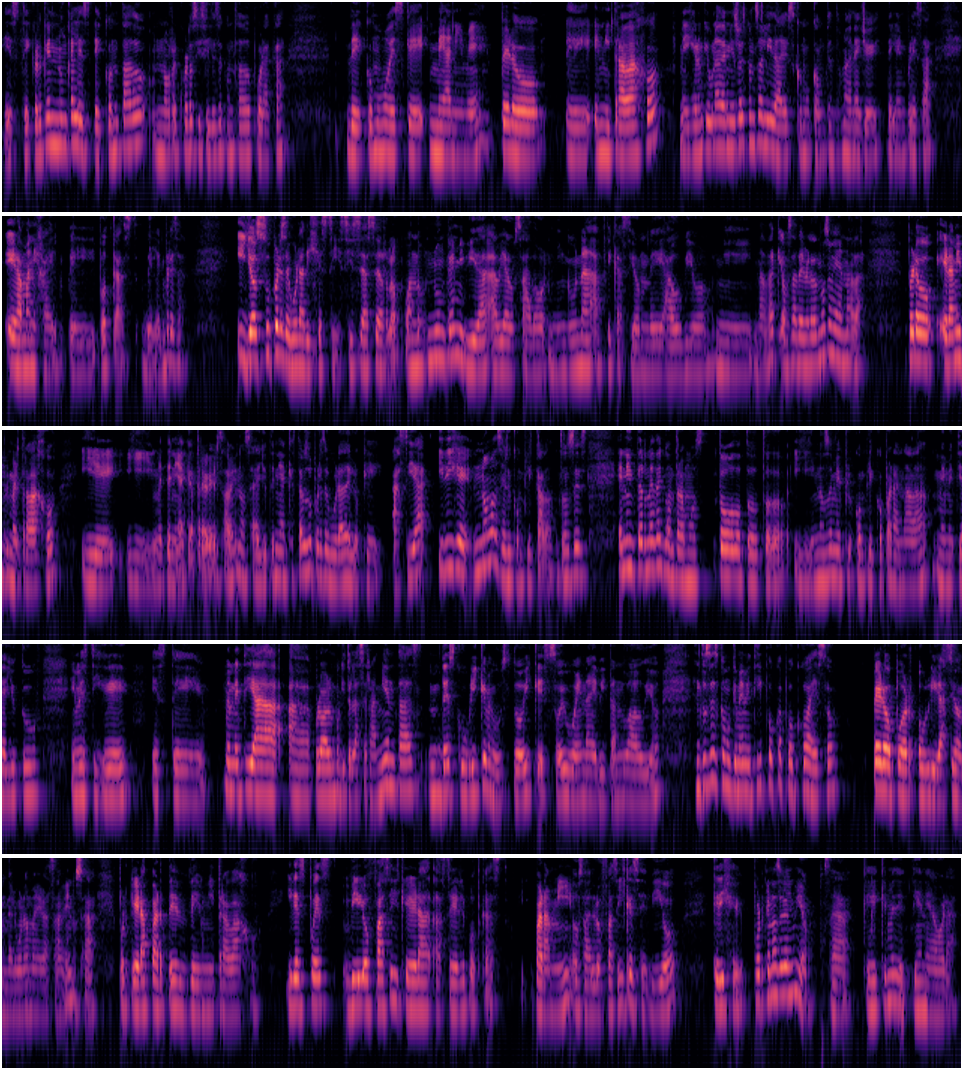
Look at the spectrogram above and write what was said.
Este, creo que nunca les he contado, no recuerdo si sí les he contado por acá, de cómo es que me animé, pero eh, en mi trabajo me dijeron que una de mis responsabilidades como content manager de la empresa era manejar el, podcast de la empresa. Y yo súper segura dije, sí, sí sé hacerlo, cuando nunca en mi vida había usado ninguna aplicación de audio ni nada, que, o sea, de verdad no sabía nada. Pero era mi primer trabajo y, me tenía que atrever, ¿saben? O sea, yo tenía que estar súper segura de lo que hacía y dije, no va a ser complicado. Entonces, en internet encontramos todo, todo, todo y no se me complicó para nada. Me metí a YouTube, investigué, este, me metí a, probar un poquito las herramientas, descubrí que me gustó y que soy buena editando audio. Entonces, como que me metí poco a poco a eso pero por obligación de alguna manera, ¿saben? O sea, porque era parte de mi trabajo. Y después vi lo fácil que era hacer el podcast para mí, o sea, lo fácil que se dio, que dije, ¿por qué no hacer el mío? O sea, ¿qué, qué me detiene ahora?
